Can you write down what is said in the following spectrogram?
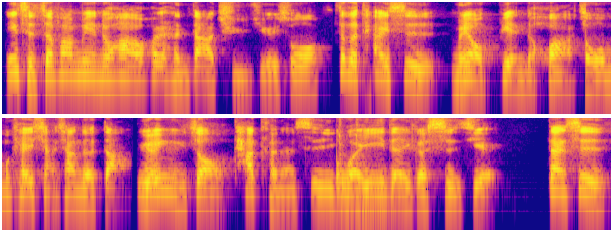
因此这方面的话会很大取决说这个态势没有变的话，我们可以想象得到元宇宙它可能是唯一的一个世界，但是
